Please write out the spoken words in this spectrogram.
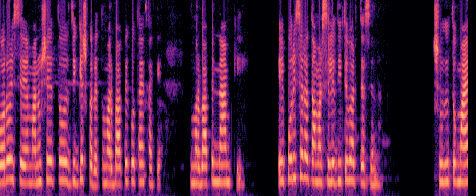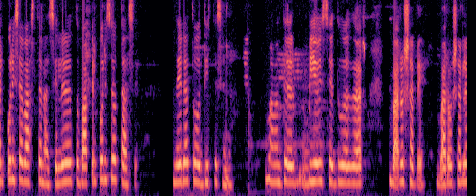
বড় হয়েছে মানুষে তো জিজ্ঞেস করে তোমার বাপে কোথায় থাকে? তোমার বাপের নাম কি? এই পরিচয়টা তো আমার ছেলে দিতে পারতেছে না। শুধু তো মায়ের পরিচয় বাঁচতে না, ছেলের তো বাপের পরিচয় তো আছে। এটা তো দিতেছে না। আমাদের বিয়ে হয়েছে দু হাজার বারো সালে। বারো সালে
